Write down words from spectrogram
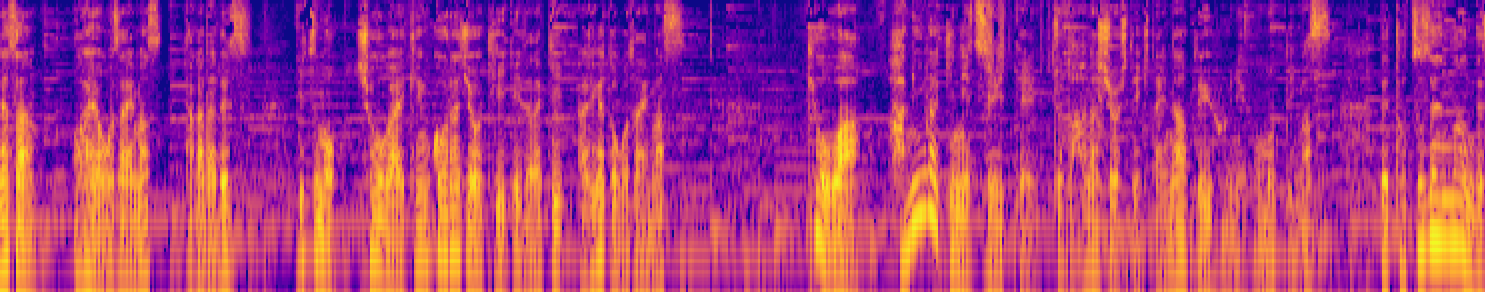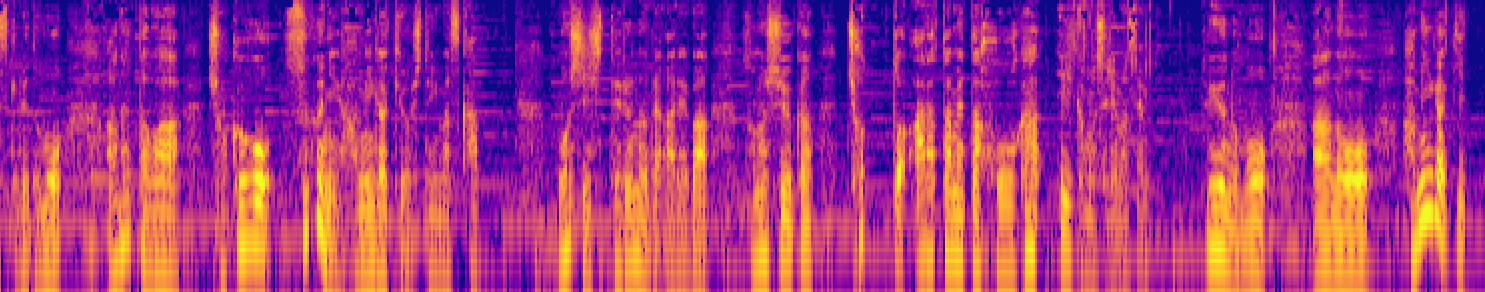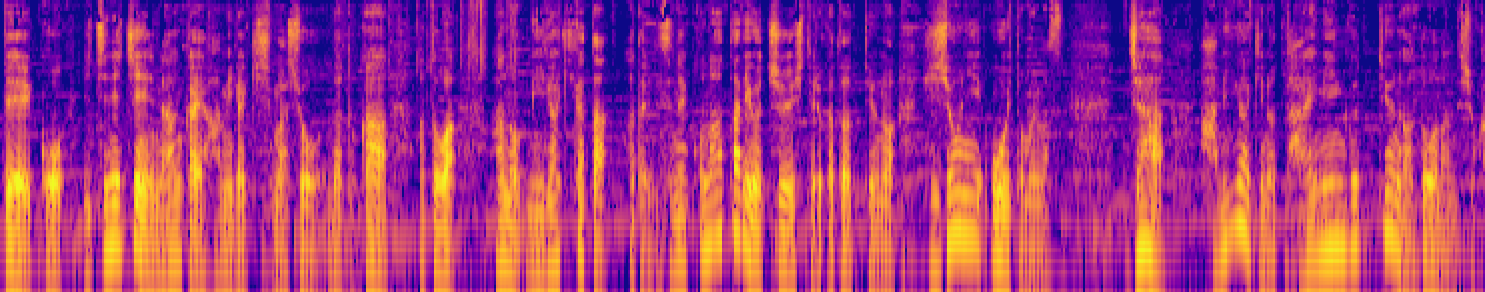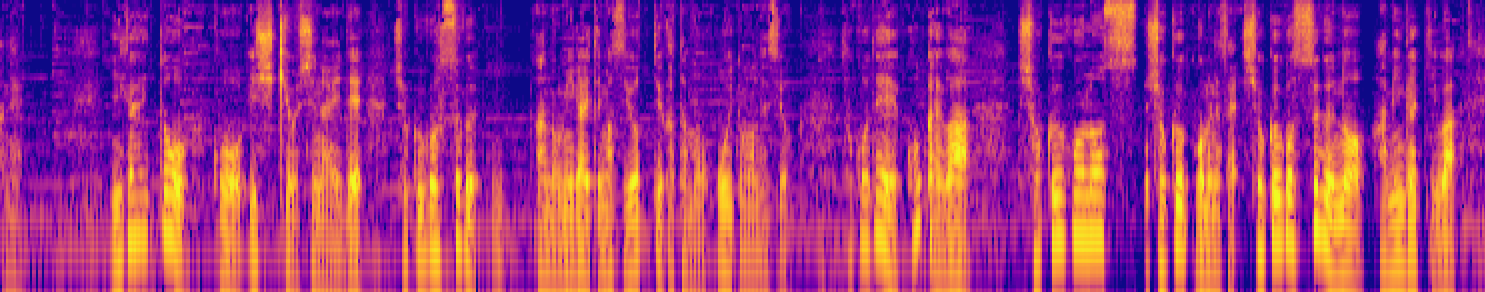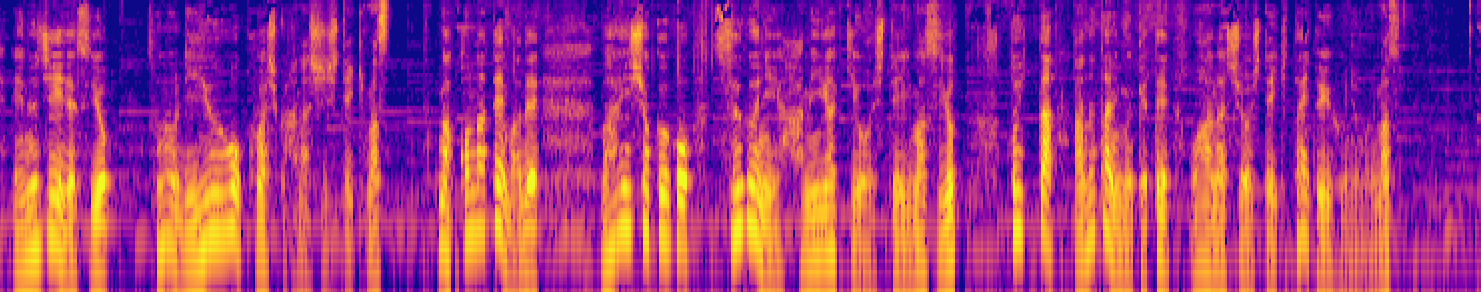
皆さんおはようございます。高田です。いつも生涯健康ラジオを聞いていただきありがとうございます。今日は歯磨きについてちょっと話をしていきたいなというふうに思っています。で突然なんですけれどもあなたは食後すぐに歯磨きをしていますか？もししてるのであればその習慣ちょっと改めた方がいいかもしれません。というのもあの歯磨きってこう一日に何回歯磨きしましょうだとかあとは歯の磨き方あたりですね。この辺りを注意している方っていうのは非常に多いと思います。じゃあ歯磨きのタイミングっていうのはどうなんでしょうかね。意外とこう意識をしないで食後すぐあの磨いてますよっていう方も多いと思うんですよ。そこで今回は食後の食ごめんなさい。食後すぐの歯磨きは NG ですよ。その理由を詳しく話していきます。まあこんなテーマで毎食後すぐに歯磨きをしていますよ。といったあなたに向けてお話をしていきたいというふうに思います。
